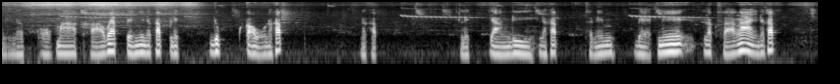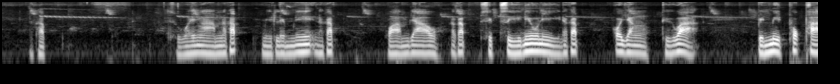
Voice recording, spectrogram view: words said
นี่ครับออกมาขาแวบเป็นอย่างนี้นะครับ เหล็กยุบเก่านะครับนะครับ เหล็กอย่างดีนะครับ สนิมแบบนี้รักษาง่ายนะครับนะครับ สวยงามนะครับ มีดเล่มนี้นะครับ ความยาวนะครับ 14 นิ้วนี่นะครับ ก็ยังถือว่าเป็นมีดพกพา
